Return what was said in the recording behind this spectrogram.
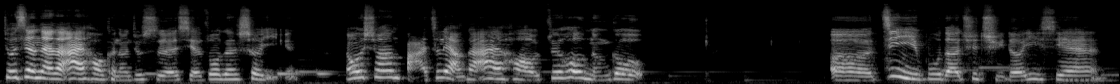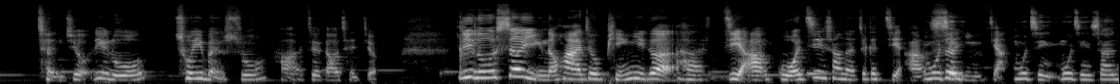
就现在的爱好可能就是写作跟摄影。然后希望把这两个爱好最后能够，呃，进一步的去取得一些成就，例如出一本书，好，最高成就。例如摄影的话，就评一个哈奖，国际上的这个奖，摄影奖，木槿木槿山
